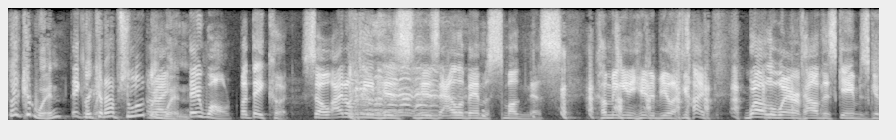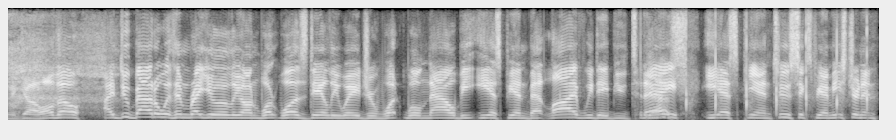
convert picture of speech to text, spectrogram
They could win. They could, they could absolutely right? win. They won't, but they could. So I don't need his his Alabama smugness coming in here to be like I'm well aware of how this game is going to go. Although I do battle with him regularly on what was Daily Wager, what will now be ESPN Bet Live. We debuted today, yes. ESPN two, 6 p.m. Eastern, and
